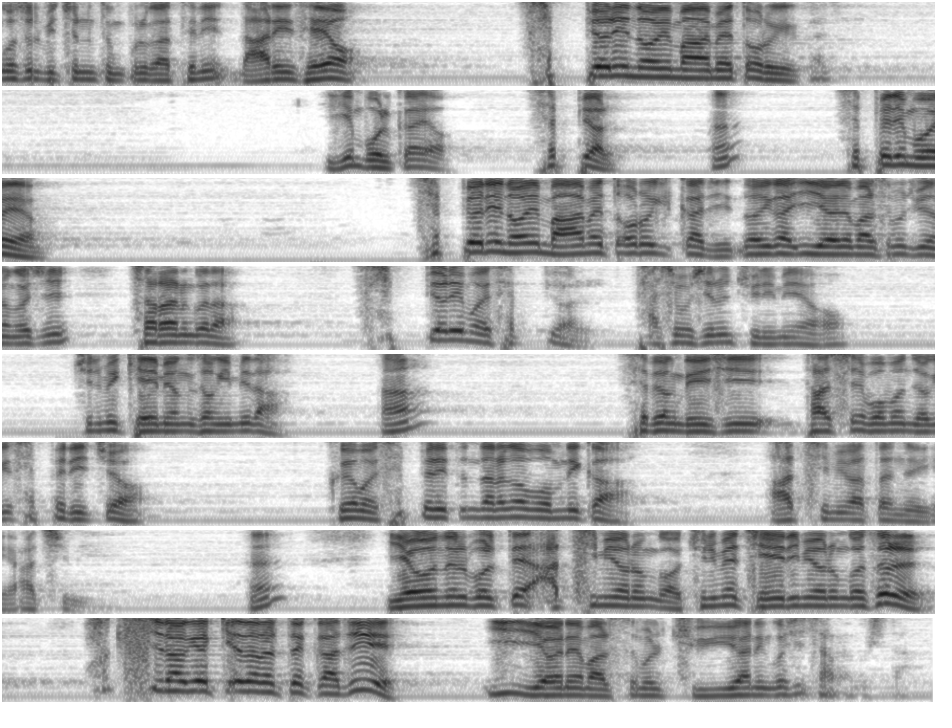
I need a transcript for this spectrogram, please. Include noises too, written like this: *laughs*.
곳을 비추는 등불 같으니 날이 새어 샛별이 너희 마음에 떠오르기까지. 이게 뭘까요? 샛별. 어? 샛별이 뭐예요? 샛별이 너희 마음에 떠오르기까지 너희가 이 연의 말씀을 주는 것이 잘하는 거다. 샛별이 뭐예요? 샛별. 다시 오시는 주님이에요. 주님의 계명성입니다. 어? 새벽 4시 다시 해 보면 여기 샛별이 있죠. 그게 뭐 샛별이 뜬다는 건 뭡니까? 아침이 왔다는 얘기예요. 아침이. 에? 예언을 볼 때 아침이 오는 것, 주님의 재림이 오는 것을 확실하게 깨달을 때까지 이 예언의 말씀을 주의하는 것이 잘하는 것이다.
